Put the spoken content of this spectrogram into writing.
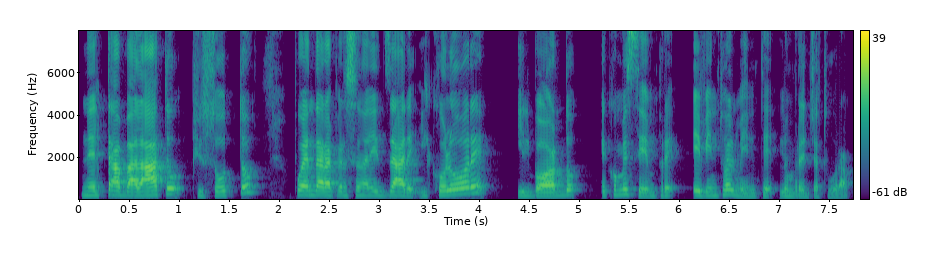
Nel tab a lato, più sotto, puoi andare a personalizzare il colore, il bordo e come sempre eventualmente l'ombreggiatura.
